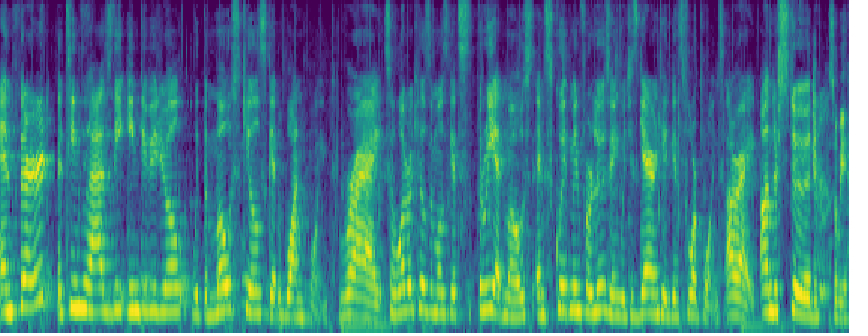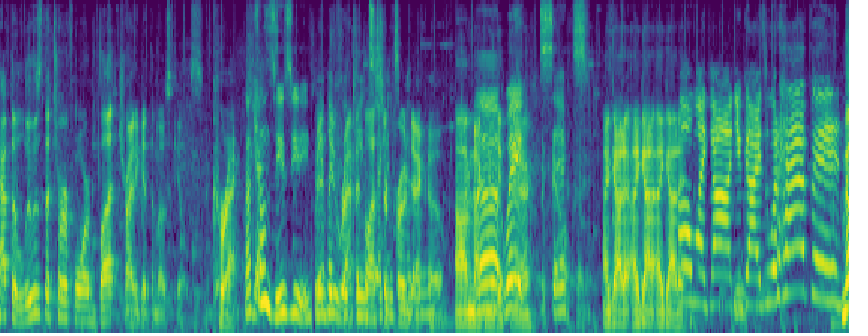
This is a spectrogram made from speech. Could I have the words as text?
And third, the team who has the individual with the most kills get one point. Right. So whoever kills the most gets three at most, and Squidman for losing, which is guaranteed, gets four points. All right. Understood. So we have to lose the turf war, but try to get the most kills. Correct. That Yes. sounds easy. We're have, gonna do like, Rapid 15 Blaster seconds Pro for that. Deco. I'm not gonna Uh, get wait. there. Six. I got it. I got it. I got it. Oh my god, you guys, what happened? No,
